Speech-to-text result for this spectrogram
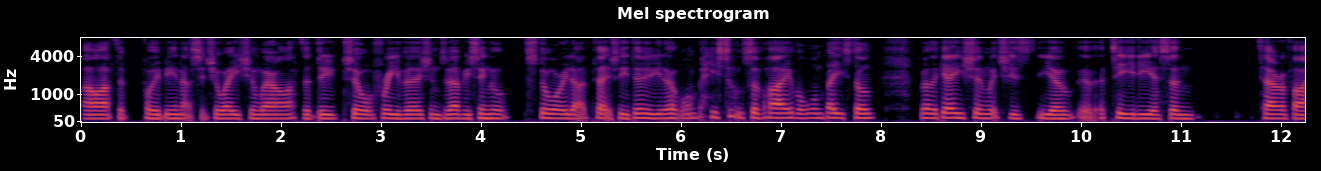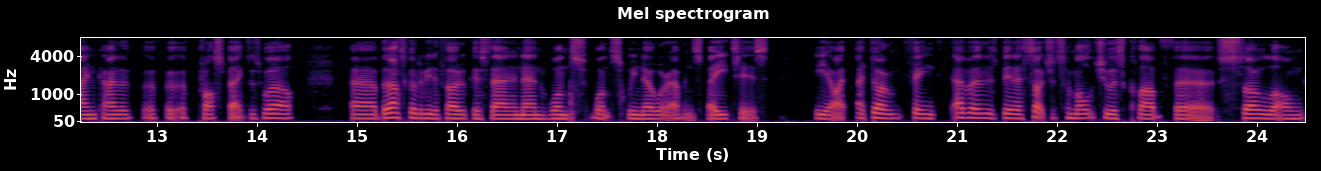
I'll have to probably be in that situation where I'll have to do two or three versions of every single story that I potentially do. You know, one based on survival, one based on relegation, which is you know a, a tedious and terrifying kind of, of, of prospect as well. Uh, but that's got to be the focus then. And then once once we know where Evan's fate is, you know, I, I don't think Everton has been a, such a tumultuous club for so long.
